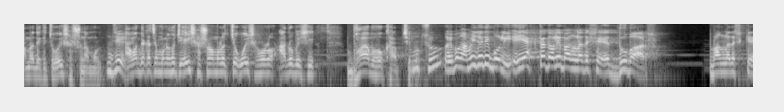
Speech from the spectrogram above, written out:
আমরা দেখেছি ওই শাসন আমল। আমাদের কাছে মনে হচ্ছে এই শাসন আমল হচ্ছে ওই শাসন আমল আরও বেশি ভয়াবহ খারাপ ছিল। এবং আমি যদি বলি এই একটা দলই বাংলাদেশে দুবার বাংলাদেশকে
